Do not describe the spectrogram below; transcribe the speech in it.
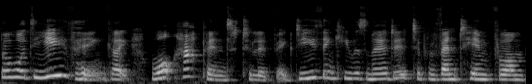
But what do you think? Like, what happened to Ludwig? Do you think he was murdered to prevent him from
